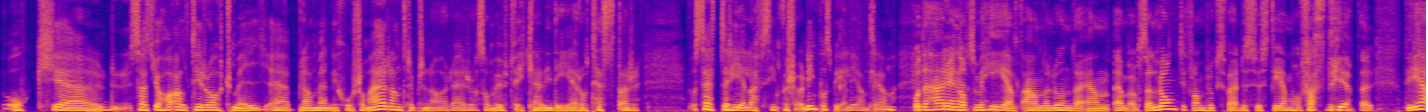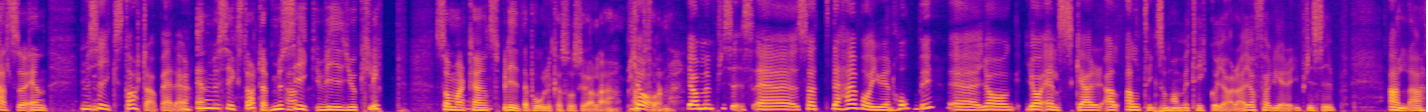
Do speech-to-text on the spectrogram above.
Och, så att jag har alltid rört mig bland människor som är entreprenörer och som utvecklar idéer och testar och sätter hela sin försörjning på spel egentligen. Och det här är eh. något som är helt annorlunda än, alltså långt ifrån bruksvärdessystem och fastigheter. Det är alltså en musikstartup är det. En musikstartup, musikvideoklipp som man kan sprida på olika sociala plattformar. Ja, ja men precis. Eh, så att det här var ju en hobby. Eh, jag, jag älskar all, allting som har med tech att göra. Jag följer i princip alla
